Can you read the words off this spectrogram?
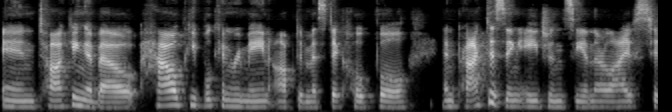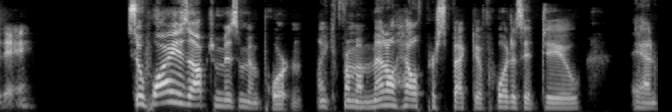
and talking about how people can remain optimistic, hopeful, and practicing agency in their lives today. So, why is optimism important? Like, from a mental health perspective, what does it do? And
